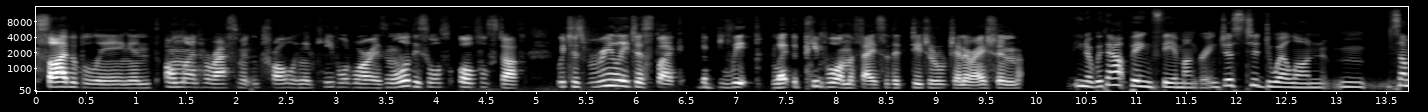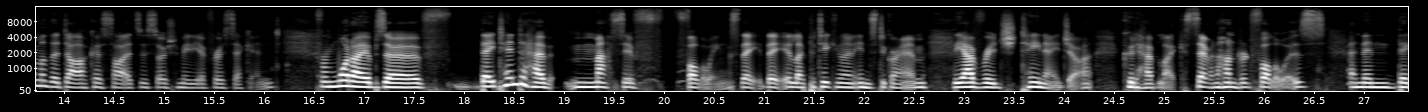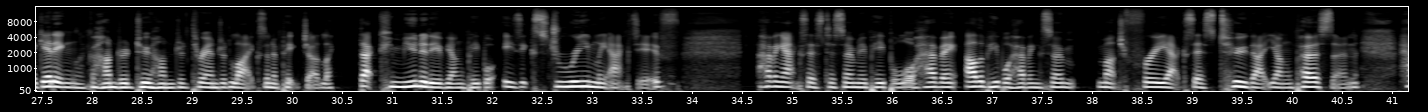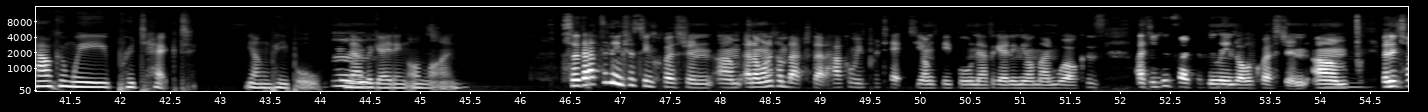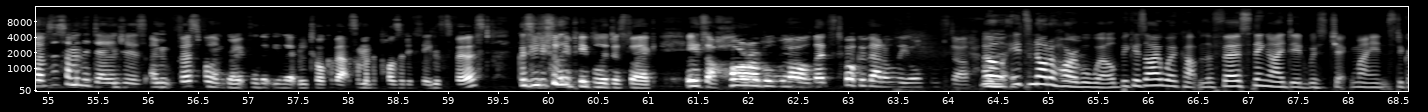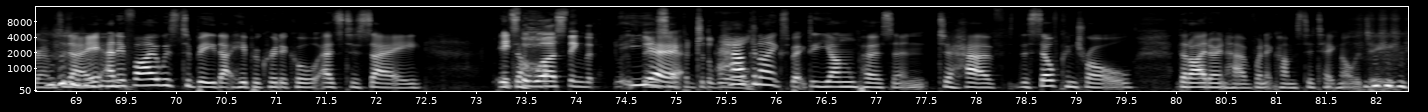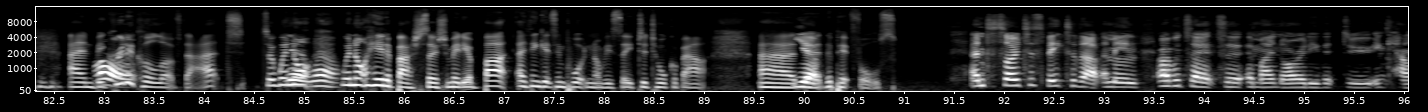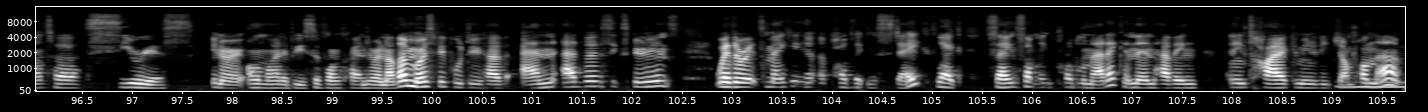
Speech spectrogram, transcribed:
cyberbullying and online harassment and trolling and keyboard warriors and all of this awful, awful stuff, which is really just like the blip, like the pimple on the face of the digital generation. You know, without being fear mongering, just to dwell on some of the darker sides of social media for a second. From what I observe, they tend to have massive followings. They, they like particularly on Instagram, the average teenager could have like 700 followers, and then they're getting like 100, 200, 300 likes on a picture. Like that community of young people is extremely active having access to so many people or having other people having so much free access to that young person, how can we protect young people Mm. navigating online? So that's an interesting question, um, and I want to come back to that. How can we protect young people navigating the online world? Because I think it's like the million dollar question. Um, But in terms of some of the dangers, I'm first of all, I'm grateful that you let me talk about some of the positive things first, because usually people are just like, "It's a horrible world. Let's talk about all the awful stuff." Well, it's not a horrible world because I woke up and the first thing I did was check my Instagram today. and if I was to be that hypocritical as to say It's, a the ho- worst thing that has happened to the world. How can I expect a young person to have the self control that I don't have when it comes to technology and be Right. critical of that? So we're Yeah, not wow. we're not here to bash social media, but I think it's important, obviously, to talk about uh, Yeah. the, the pitfalls. And so to speak to that, I mean, I would say it's a, a minority that do encounter serious, you know, online abuse of one kind or another. Most people do have an adverse experience, whether it's making a, a public mistake, like saying something problematic and then having an entire community jump on that,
